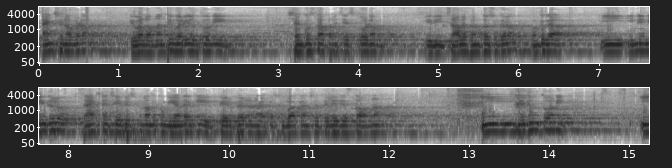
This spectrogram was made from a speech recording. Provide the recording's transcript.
శాంక్షన్ అవ్వడం ఇవాళ మంత్రివర్యులతోని శంకుస్థాపన చేసుకోవడం ఇది చాలా సంతోషకరం. ముందుగా ఈ ఇన్ని నిధులు శాంక్షన్ చేపించుకున్నందుకు మీ అందరికీ పేరు పేరు నా యొక్క శుభాకాంక్షలు తెలియజేస్తా ఉన్నాను ఈ నిధులతోని ఈ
